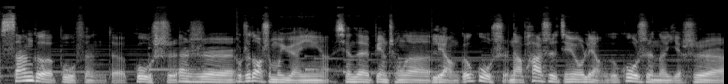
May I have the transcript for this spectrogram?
三个部分的故事，但是不知道什么原因啊，现在变成了两个故事。哪怕是仅有两个故事呢，也是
